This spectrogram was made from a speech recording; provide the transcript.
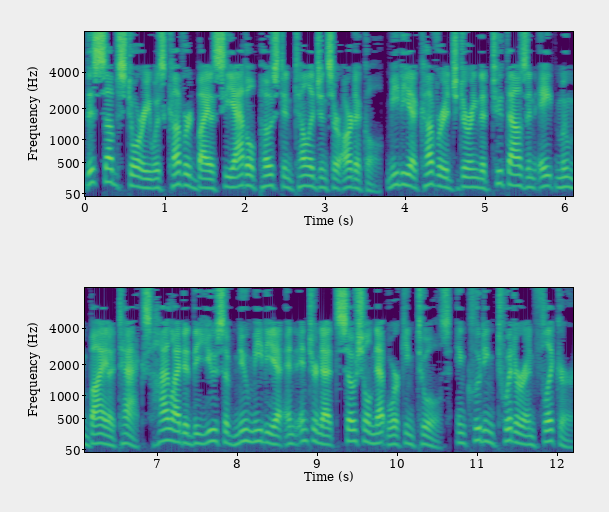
this sub-story was covered by a Seattle Post-Intelligencer article. Media coverage during the 2008 Mumbai attacks highlighted the use of new media and internet social networking tools, including Twitter and Flickr,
